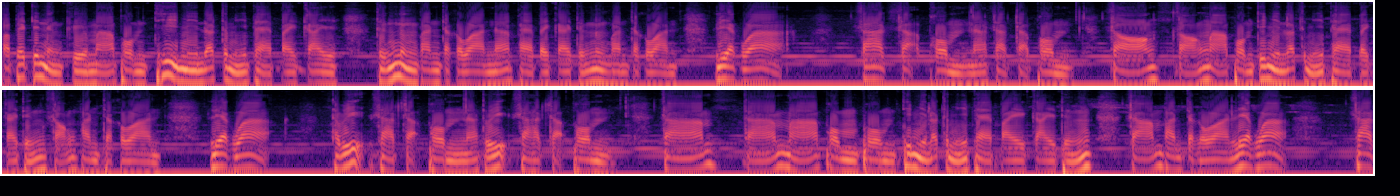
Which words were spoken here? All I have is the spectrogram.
ประเภทที่หนึ่งคือหมาพรมที่มีรัศมีแผ่ไปไกลถึงหนึ่งพันจักรวาลนะแผ่ไปไกลถึงหนึ่งพันจักรวาลเรียกว่า ซาสะพรมนะซาสะพรมสองสองมาพรมที่มีรัศมีแผ่ไปไกลถึงสองพันจักรวาล เรียกว่าทวิศาสตรพรมนะทวิศาสตรพรมสามสามมาพรมพรมที่มีรัศมีแผ่ไปไกลถึงสามพันจักรวาล เรียกว่าศาสต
